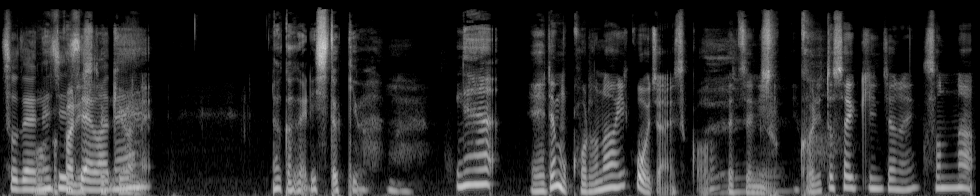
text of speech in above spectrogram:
そうだよね、人若かりし生はね。。若かりしときは。うんね。えーでもコロナ以降じゃないですか？えー別に割と最近じゃない？そんな、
